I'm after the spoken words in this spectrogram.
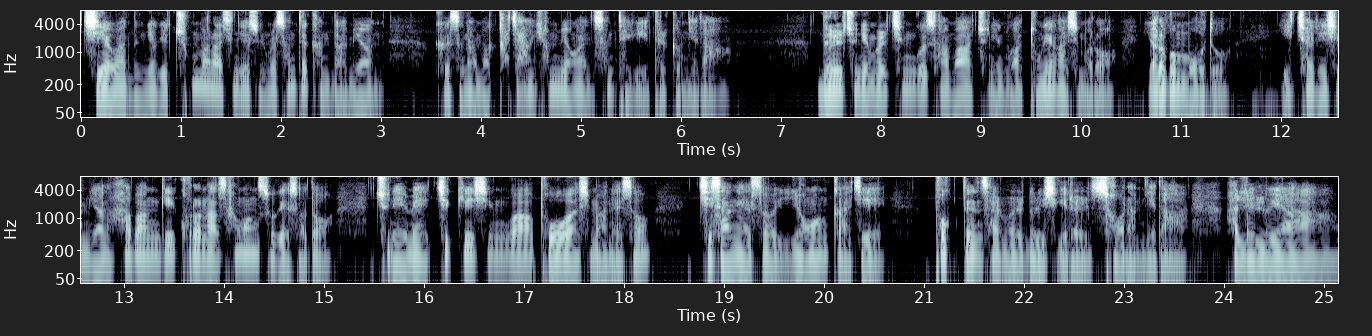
지혜와 능력이 충만하신 예수님을 선택한다면 그것은 아마 가장 현명한 선택이 될 겁니다. 늘 주님을 친구 삼아 주님과 동행하심으로 여러분 모두 2020년 하반기 코로나 상황 속에서도 주님의 지키심과 보호하심 안에서 지상에서 영원까지 복된 삶을 누리시기를 소원합니다. 할렐루야.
